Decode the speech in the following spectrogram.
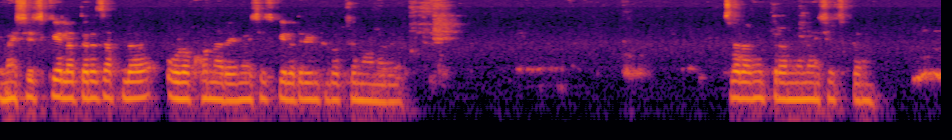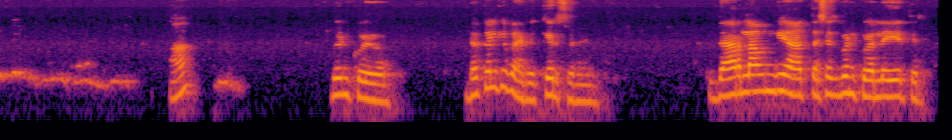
मेसेज केला तरच आपलं ओळख होणार आहे. मेसेज केलं तर इंट्रोडक्शन होणार आहे. चला मित्रांनो मेसेज करा. हां? बिनकुळीवर ढकल की बाहेर केरसने. दार लावून घ्या तसेच बिणकुळ्याला बिनकुळ्याला येतील.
